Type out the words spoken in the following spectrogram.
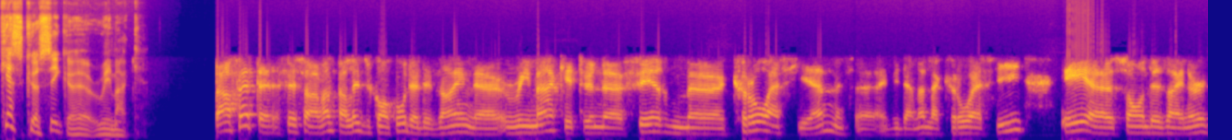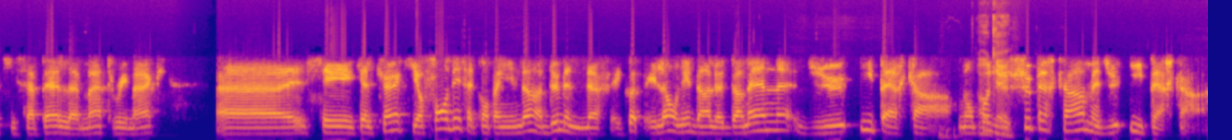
Qu'est-ce que c'est que Rimac? Ben, En fait, euh, c'est ça. Avant de parler du concours de design, euh, Rimac est une firme euh, croatienne, évidemment de la Croatie, et son designer qui s'appelle Matt Rimac. Euh, c'est quelqu'un qui a fondé cette compagnie-là en 2009. Écoute, et là, on est dans le domaine du hypercar. Non pas du supercar, mais du hypercar.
